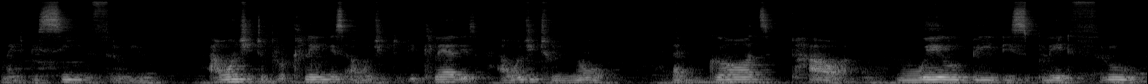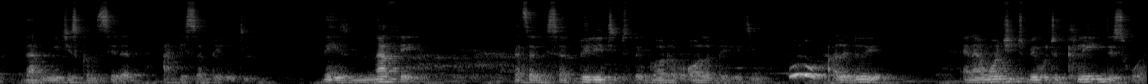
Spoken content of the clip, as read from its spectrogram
might be seen through you. I want you to proclaim this. I want you to declare this. I want you to know that God's power will be displayed through that which is considered a disability. There is nothing that's a disability to the God of all ability. Woo, hallelujah. And I want you to be able to claim this word.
